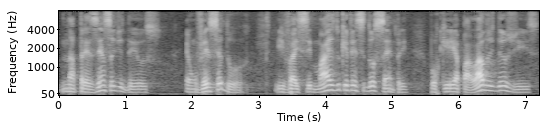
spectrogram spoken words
na presença de Deus, é um vencedor. E vai ser mais do que vencedor sempre. Porque a palavra de Deus diz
